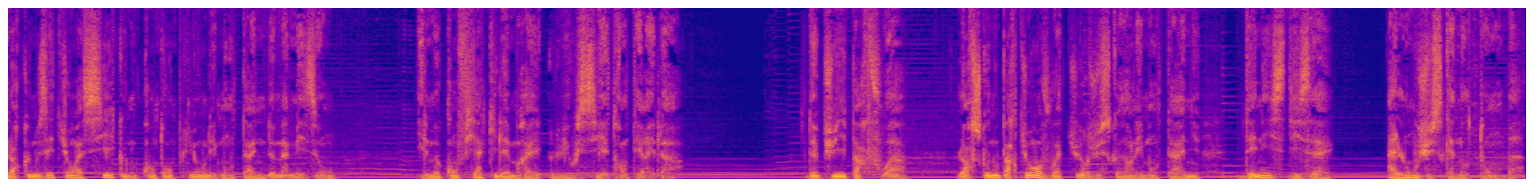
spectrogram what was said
alors que nous étions assis et que nous contemplions les montagnes de ma maison, il me confia qu'il aimerait lui aussi être enterré là. Depuis, parfois, lorsque nous partions en voiture jusque dans les montagnes, Denis disait ⁇ Allons jusqu'à nos tombes ⁇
